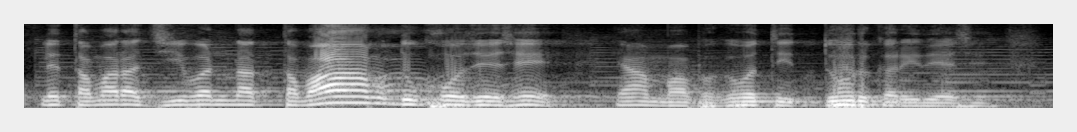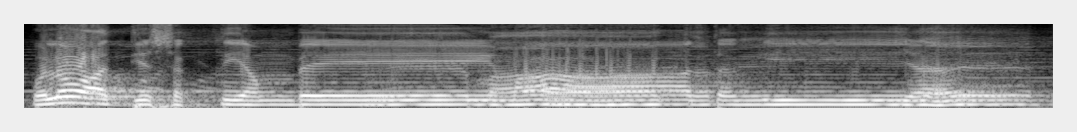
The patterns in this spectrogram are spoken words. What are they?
એટલે તમારા જીવનના તમામ દુઃખો જે છે ત્યાં માં ભગવતી દૂર કરી દે છે. બોલો આદ્ય શક્તિ અંબે માત જય.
